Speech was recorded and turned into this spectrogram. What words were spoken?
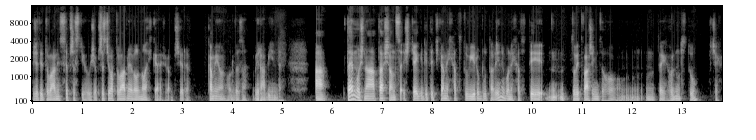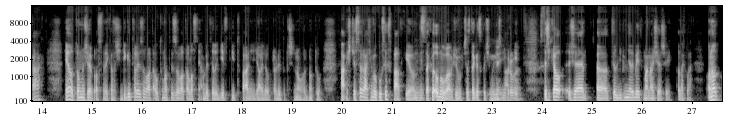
takže ty továrny se přestěhují. Že přestěhovat továrnu je velmi lehké, že přijede kamion, odveze, vyrábí jinde. A to je možná ta šance ještě, kdy teďka nechat tu výrobu tady, nebo nechat ty, to vytváření toho, těch hodnot tu, v Čechách, je o tom, že vlastně teďka začít digitalizovat, automatizovat a vlastně, aby ty lidi v té továrně dělali opravdu tu přidanou hodnotu. A ještě se vrátím o kousek zpátky, jo? Mm. takhle omlouvám, že občas takhle skočím Není zpátky. Problém. Jste říkal, že uh, ty lidi by měli být manažeři a takhle. Ono,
